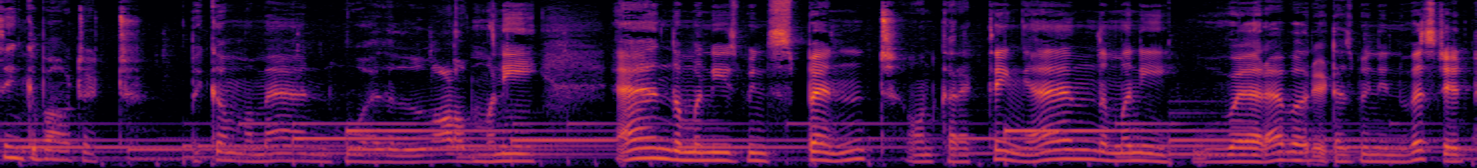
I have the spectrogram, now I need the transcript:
Think about it. Become a man who has a lot of money and the money has been spent on correct thing and the money wherever it has been invested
